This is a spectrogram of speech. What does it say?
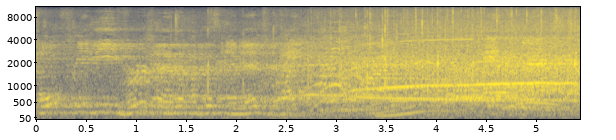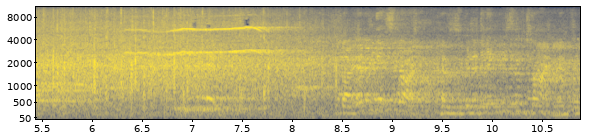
full 3D version of this image right now? So I better get started, because it's going to take me some time. And for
